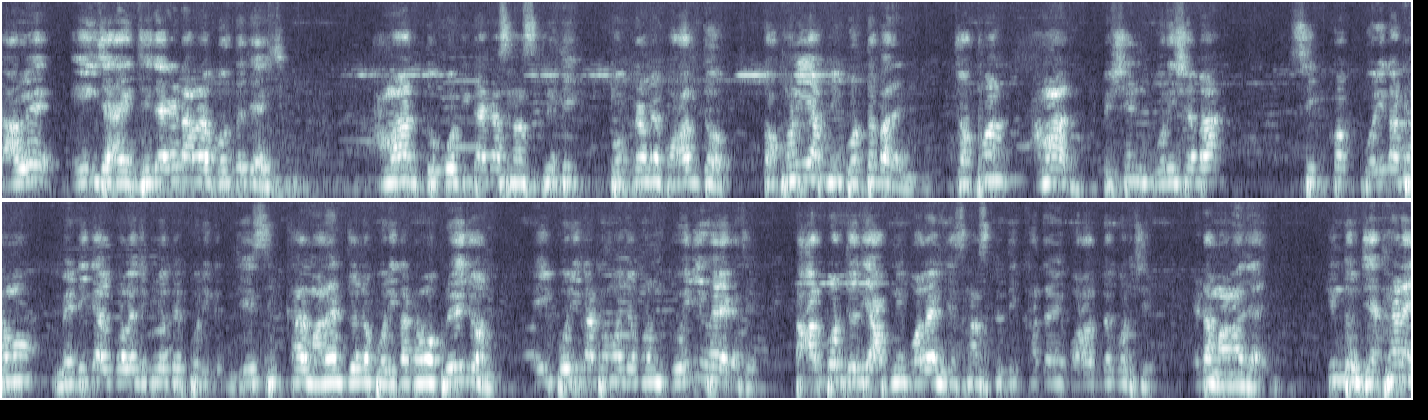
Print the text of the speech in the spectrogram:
তাহলে এই যে জায়গাটা আমরা বলতে চাইছি আমার দু কোটি টাকা সাংস্কৃতিক প্রোগ্রামে বরাদ্দ তখনই আপনি করতে পারেন যখন আমার পেশেন্ট পরিষেবা শিক্ষক পরিকাঠামো মেডিকেল কলেজগুলোতে যে শিক্ষার মানের জন্য পরিকাঠামো প্রয়োজন, এই পরিকাঠামো যখন তৈরি হয়ে গেছে, তারপর যদি আপনি বলেন যে সাংস্কৃতিক খাতে আমি বরাদ্দ করছি, এটা মানা যায়। কিন্তু যেখানে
